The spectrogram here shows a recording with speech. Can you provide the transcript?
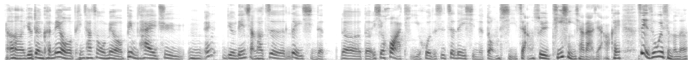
呃，有的人可能没有平常生活没有，并不太去，嗯，诶，有联想到这类型的。的的一些话题，或者是这类型的东西，这样，所以提醒一下大家，OK，这也是为什么呢？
